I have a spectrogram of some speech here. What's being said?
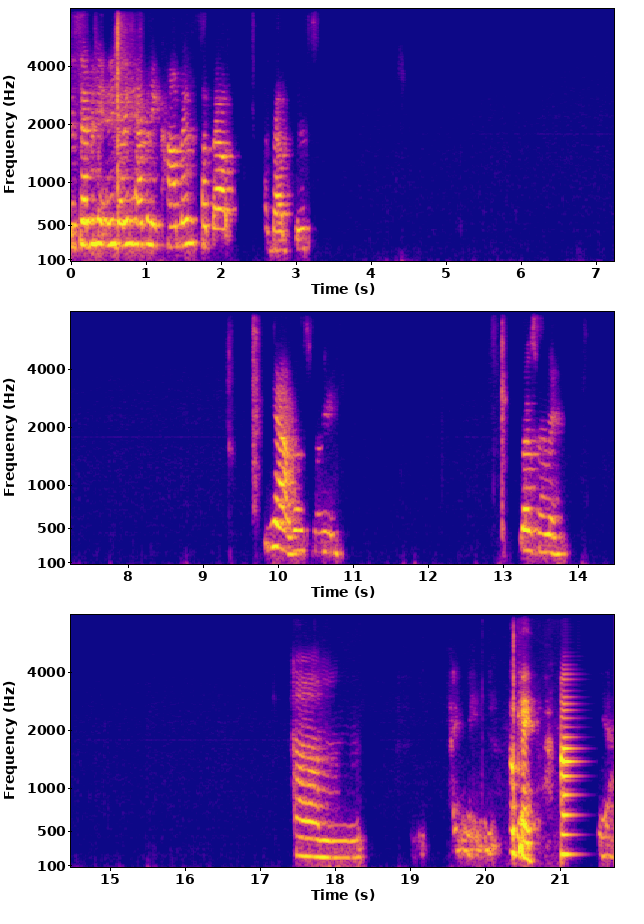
does anybody, anybody have any comments about, about this Yeah, Rosemary. Rosemary. Um, I mean, Okay. Yeah.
